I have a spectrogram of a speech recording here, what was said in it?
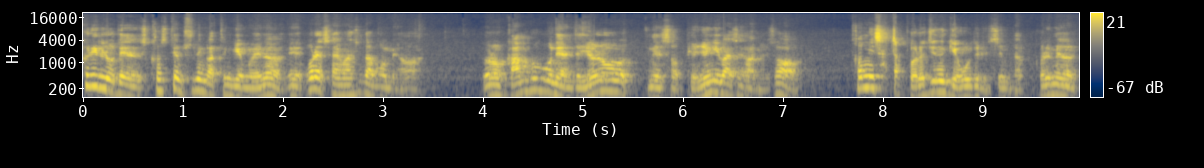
아크릴로 된 커스텀 수냉 같은 경우에는 예, 오래 사용하시다 보면 이런 간 부분에 이제 열로 인해서 변형이 발생하면서 텀이 살짝 벌어지는 경우들이 있습니다. 그러면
